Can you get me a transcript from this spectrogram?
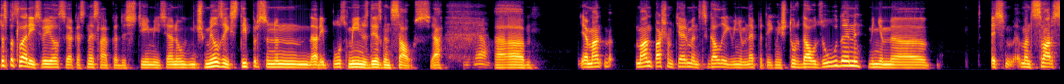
tas pats Larijs Vīls, ja, kas neslēp, kad es ķīmijas, ja, nu, viņš ir milzīgi stiprs un, un arī plus mīnus diezgan sauss. Ja. Jā. Uh, ja man, man pašam ķermenis galīgi viņam nepatīk. Viņš tur daudz ūdeni, viņam, uh, es, mans svars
